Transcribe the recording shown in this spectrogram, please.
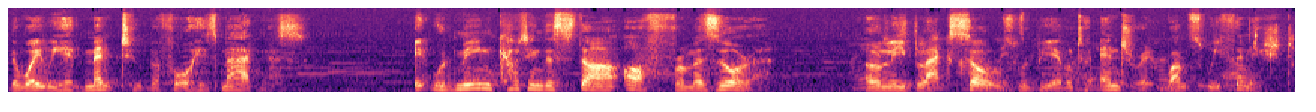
the way we had meant to before his madness. It would mean cutting the star off from Azura. Only Black Souls would be able to enter it once we finished.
